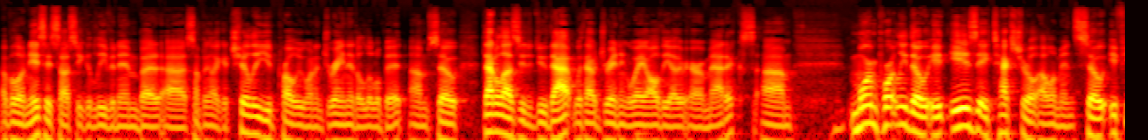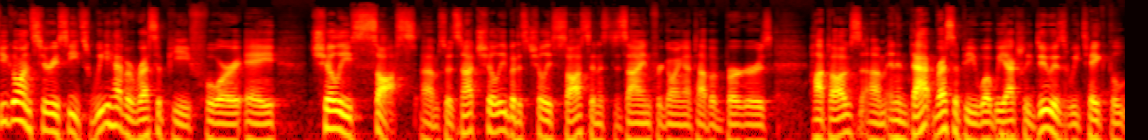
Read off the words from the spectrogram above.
A bolognese sauce you could leave it in, but uh, something like a chili, you'd probably want to drain it a little bit. Um, so that allows you to do that without draining away all the other aromatics. More importantly, though, it is a textural element. So if you go on Serious Eats, we have a recipe for a chili sauce. Um, so it's not chili, but it's chili sauce, and it's designed for going on top of burgers, hot dogs. Um, and in that recipe, what we actually do is we take the,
